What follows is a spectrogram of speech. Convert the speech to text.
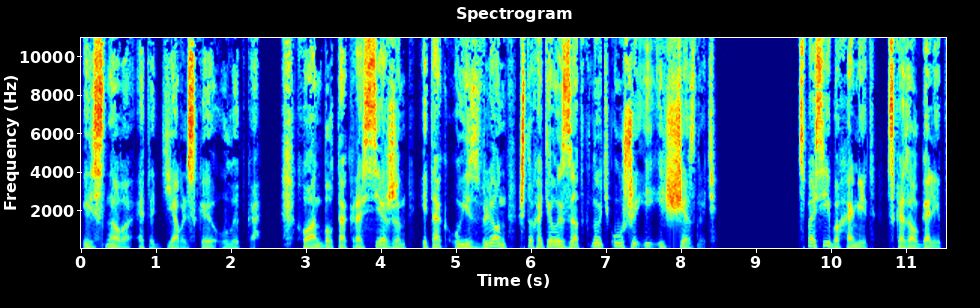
И снова эта дьявольская улыбка. Хуан был так рассержен и так уязвлен, что хотелось заткнуть уши и исчезнуть. «Спасибо, Хамид», — сказал Галиб.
